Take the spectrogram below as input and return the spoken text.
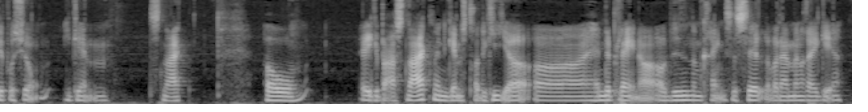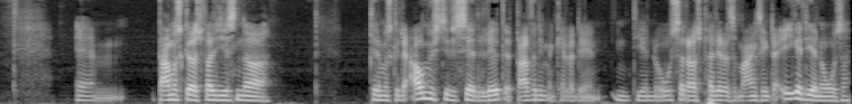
depression igennem snak. Og ikke bare snak, men igennem strategier og handleplaner og viden omkring sig selv og hvordan man reagerer. Øhm, bare måske også for lige sådan at det er måske lidt afmystificeret det lidt, at bare fordi man kalder det en, en diagnose, så er der også parallelt så mange ting, der ikke er diagnoser,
